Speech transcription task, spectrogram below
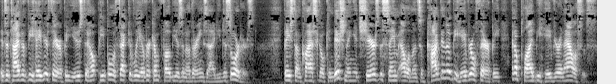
It's a type of behavior therapy used to help people effectively overcome phobias and other anxiety disorders. Based on classical conditioning, it shares the same elements of cognitive behavioral therapy and applied behavior analysis.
